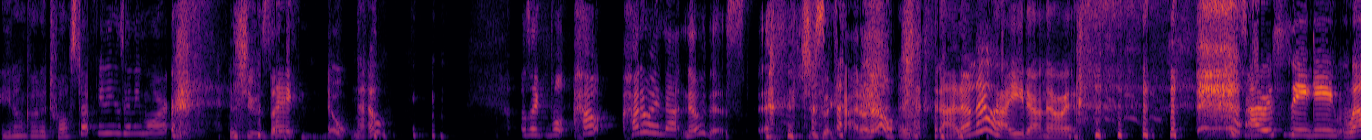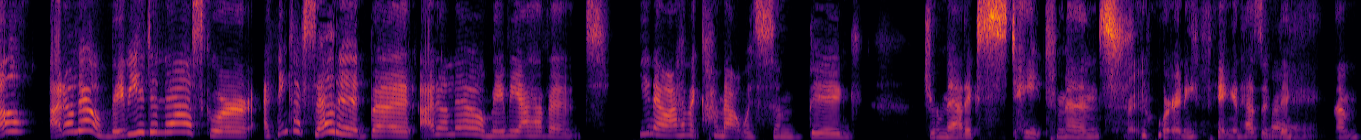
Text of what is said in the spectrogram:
you don't go to 12 step meetings anymore, and she was like, Like, Nope. No. I was like, well, how how do I not know this? She's like, I don't know. Like, I don't know how you don't know it. I was thinking, well, I don't know. Maybe you didn't ask, or I think I've said it, but I don't know. Maybe I haven't, you know, I haven't come out with some big dramatic statement Right. or anything. It hasn't been right. some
